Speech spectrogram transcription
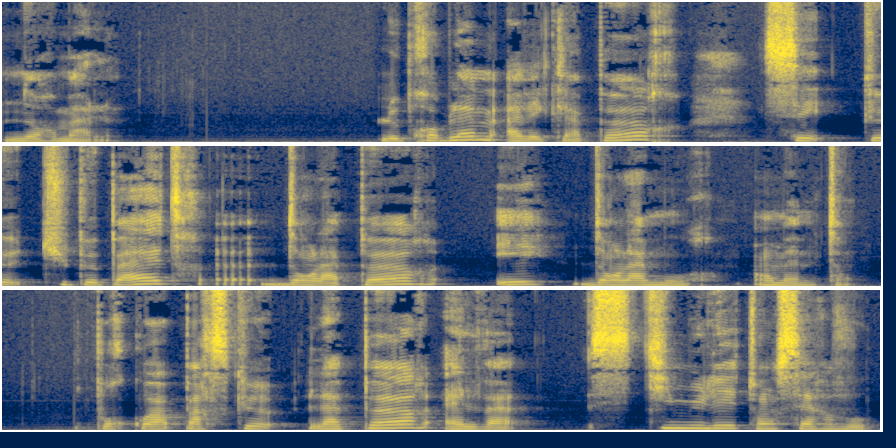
normal. Le problème avec la peur, c'est que tu peux pas être euh, dans la peur et dans l'amour en même temps. Pourquoi? Parce que la peur, elle va stimuler ton cerveau.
